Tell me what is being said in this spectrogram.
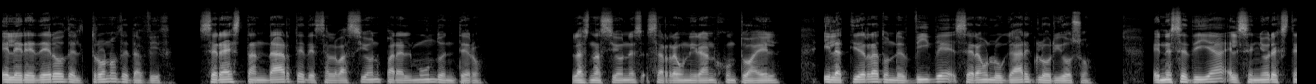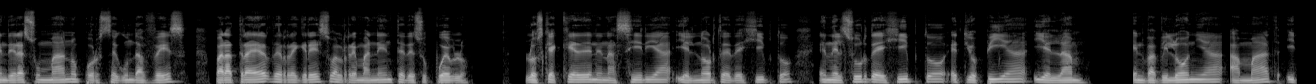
el heredero del trono de David será estandarte de salvación para el mundo entero. Las naciones se reunirán junto a él, y la tierra donde vive será un lugar glorioso. En ese día el Señor extenderá su mano por segunda vez para traer de regreso al remanente de su pueblo, los que queden en Asiria y el norte de Egipto, en el sur de Egipto, Etiopía y Elam, en Babilonia, Amad y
